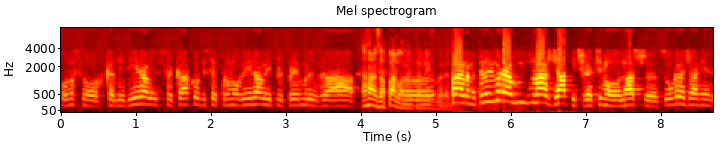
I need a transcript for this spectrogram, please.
odnosno kandidirali se kako bi se promovirali i pripremili za Aha, za parlamentarne e, izbore. parlamentarne izbore. Naš Đapić, recimo, naš sugrađanin,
